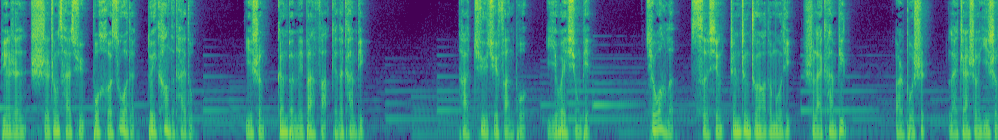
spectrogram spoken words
病人始终采取不合作的对抗的态度，医生根本没办法给他看病。他句句反驳，一味雄辩，却忘了此行真正重要的目的是来看病，而不是来战胜医生。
